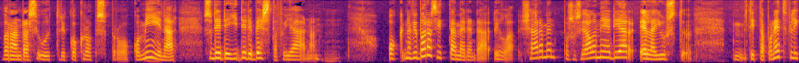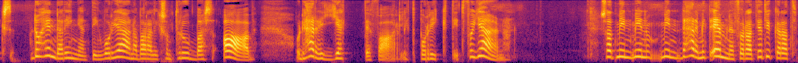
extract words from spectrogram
varandras uttryck och kroppsspråk och miner. Så det är det, det, är det bästa för hjärnan. Och när vi bara sitter med den där lilla skärmen på sociala medier eller just mm, tittar på Netflix, då händer ingenting. Vår hjärna bara liksom trubbas av. Och det här är jättefarligt på riktigt för hjärnan. Så att min, min, min, det här är mitt ämne för att jag tycker att,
